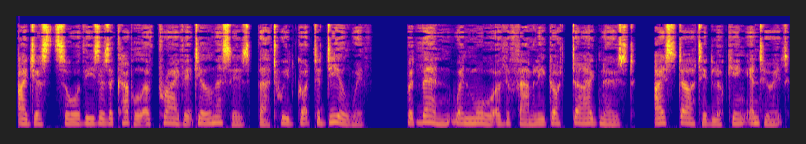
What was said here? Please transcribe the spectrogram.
I just saw these as a couple of private illnesses that we'd got to deal with. But then when more of the family got diagnosed, I started looking into it.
